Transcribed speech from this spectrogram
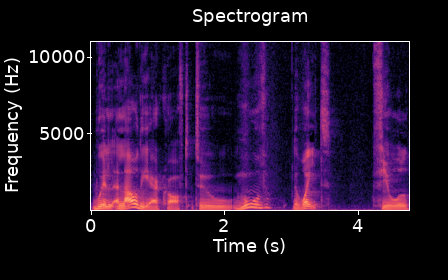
will allow the aircraft to move the weight, fuel,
